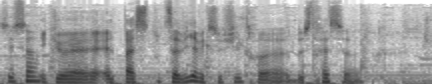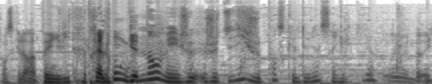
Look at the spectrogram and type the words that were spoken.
C'est ça. et qu'elle elle passe toute sa vie avec ce filtre euh, de stress. euh, je pense qu'elle aura pas une vie très très longue. Non, mais je, je te dis, je pense qu'elle devient serial killer. Oui, oui, bah oui.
